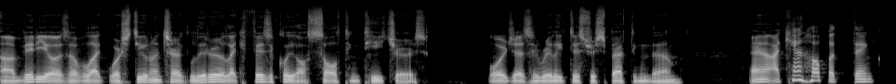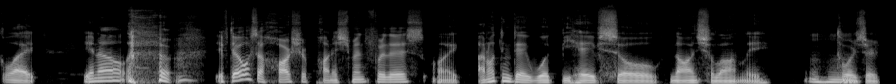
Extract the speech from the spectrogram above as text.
uh, videos of like where students are literally like physically assaulting teachers or just really disrespecting them. And I can't help but think like, you know, if there was a harsher punishment for this, like I don't think they would behave so nonchalantly Mhm. towards their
